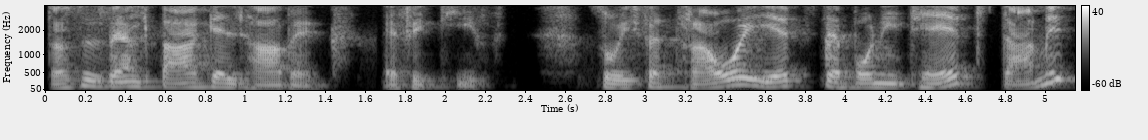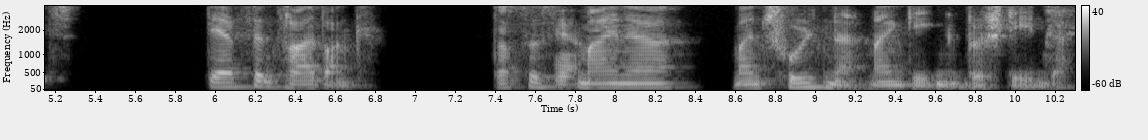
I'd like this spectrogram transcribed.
Das ist, wenn ja. ich Bargeld habe, effektiv. So, ich vertraue jetzt der Bonität damit der Zentralbank. Das ist ja. meine, mein Schuldner, mein Gegenüberstehender.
